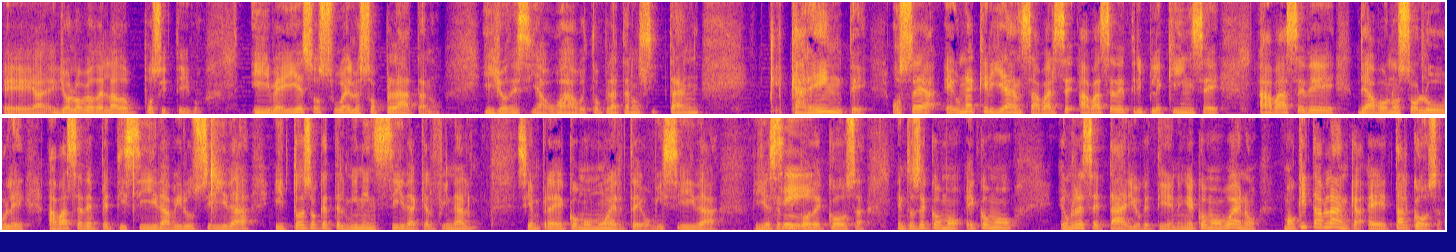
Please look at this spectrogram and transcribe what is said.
eh, yo lo veo del lado positivo. Y veía esos suelos, esos plátanos, y yo decía, wow, estos plátanos sí tan carente. O sea, es una crianza a base, a base de triple 15, a base de, abono soluble, a base de peticida, virucida y todo eso que termina en sida, que al final siempre es como muerte, homicida y ese tipo de cosas. Entonces, como, es como es un recetario que tienen. Es como, bueno, moquita blanca, eh, tal cosa.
